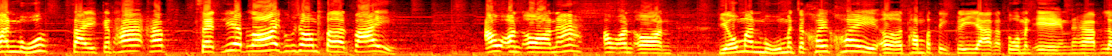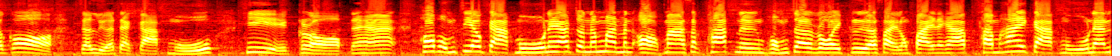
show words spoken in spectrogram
มันหมูใส่กระทะครับ เสร็จเรียบร้อยคุณผู้ชมเปิดไฟ เอาอ่อนๆนะเอาอ่อนๆ ดี๋ยวมันหมูมันจะค่อยๆเอ่อทำปฏิกิริยากับตัวมันเองนะครับ แล้วก็จะเหลือแต่กากหมูที่กรอบนะฮะพอผมเจียวกากหมูนะครับ จนน้ำมันมันออกมาสักพักหนึ่งผมจะโรยเกลือใส่ลงไปนะครับทำให้กากหมูนั้น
